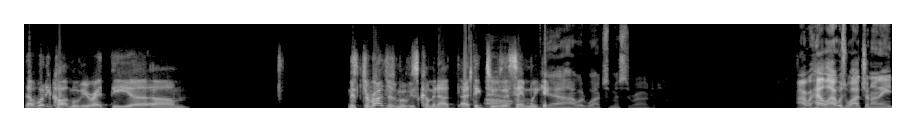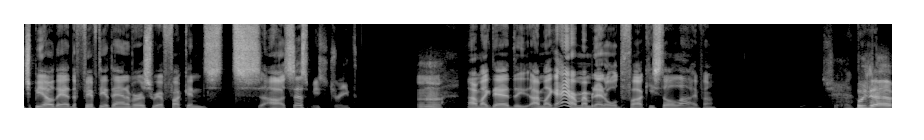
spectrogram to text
that what do you call it movie? Right? The uh, um, Mr. Rogers movie's coming out. I think too Oh, the same weekend. Yeah, I would watch Mr. Rogers. I, hell, I was watching on HBO. They had the 50th anniversary of fucking S- S- uh, Sesame Street. Mm. I'm like, they had the, I'm like, hey, I remember that old fuck. He's still alive, huh? Who's uh.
